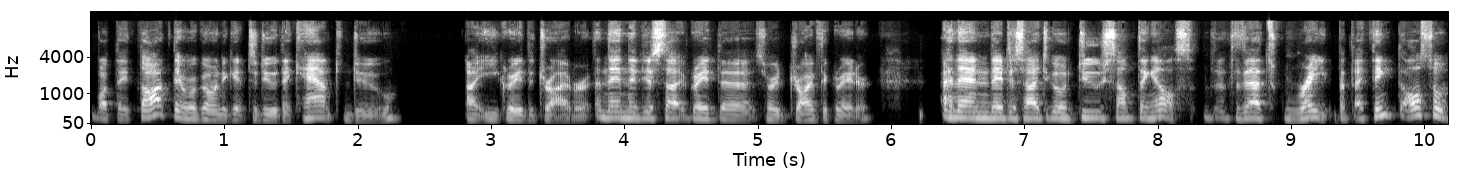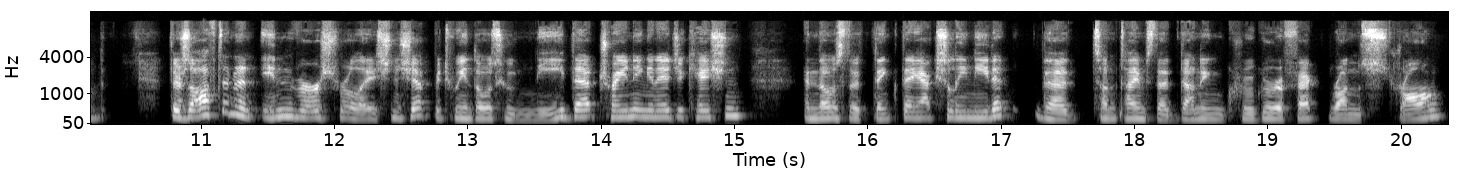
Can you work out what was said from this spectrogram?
what they thought they were going to get to do they can't do i.e. grade the driver and then they decide grade the sorry drive the grader. And then they decide to go do something else. That's great but i think also there's often an inverse relationship between those who need that training and education and those that think they actually need it. That sometimes the Dunning Kruger effect runs strong.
